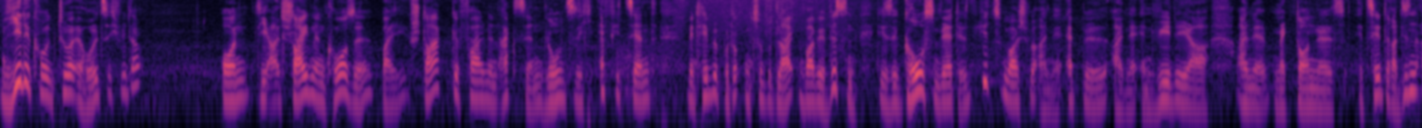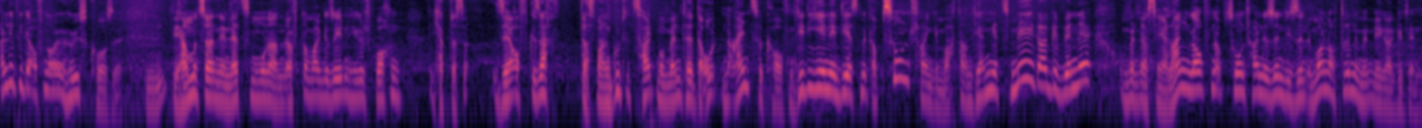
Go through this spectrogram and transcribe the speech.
Jede Korrektur erholt sich wieder. Und die steigenden Kurse bei stark gefallenen Aktien lohnt sich effizient mit Hebelprodukten zu begleiten, weil wir wissen, diese großen Werte, wie zum Beispiel eine Apple, eine Nvidia, eine McDonald's etc., die sind alle wieder auf neue Höchstkurse. Mhm. Wir haben uns ja in den letzten Monaten öfter mal gesehen und hier gesprochen. Ich habe das sehr oft gesagt, das waren gute Zeitmomente, da unten einzukaufen. Die, diejenigen, die es mit Optionsschein gemacht haben, die haben jetzt mega Gewinne. Und wenn das ja langlaufende Optionsscheine sind, die sind immer noch drin mit mega Gewinnen.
